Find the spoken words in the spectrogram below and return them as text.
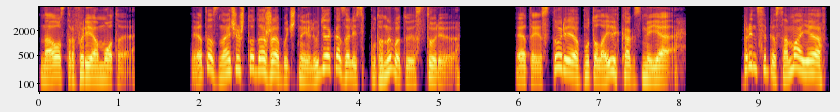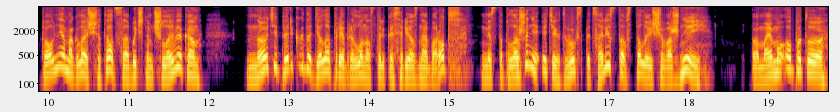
на остров Риамото. Это значит, что даже обычные люди оказались впутаны в эту историю. Эта история путала их как змея. В принципе, сама я вполне могла считаться обычным человеком, но теперь, когда дело приобрело настолько серьезный оборот, местоположение этих двух специалистов стало еще важней. По моему опыту,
